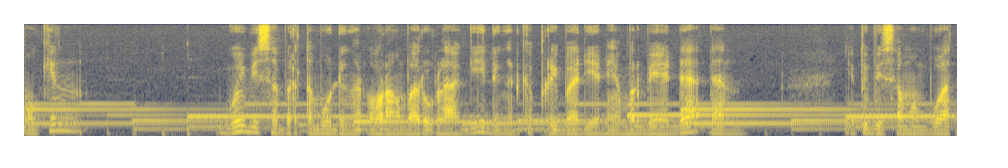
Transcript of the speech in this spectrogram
mungkin gue bisa bertemu dengan orang baru lagi dengan kepribadian yang berbeda dan itu bisa membuat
